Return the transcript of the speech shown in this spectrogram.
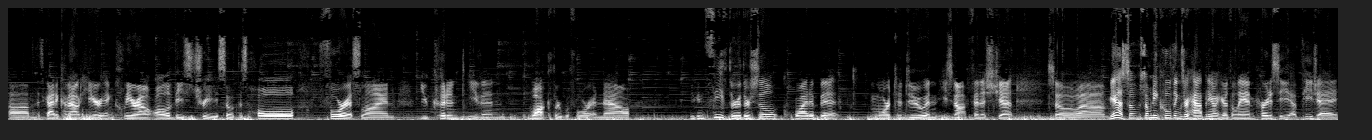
um, this guy to come out here and clear out all of these trees. So this whole forest line you couldn't even walk through before and now you can see through. There's still quite a bit more to do and he's not finished yet. So um, yeah, so, so many cool things are happening out here at the land courtesy of PJ.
